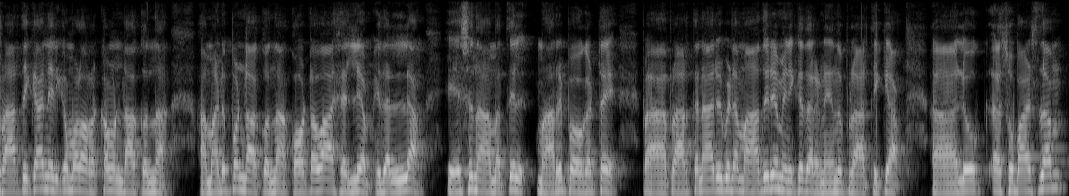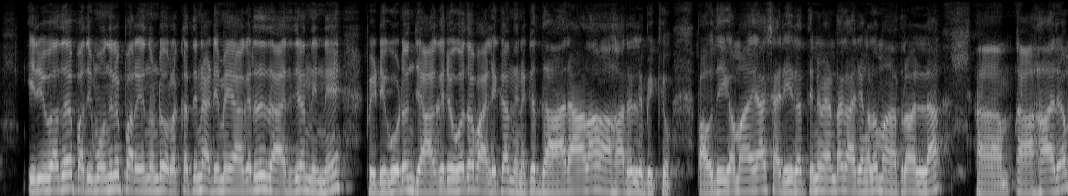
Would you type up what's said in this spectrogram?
പ്രാർത്ഥിക്കാനിരിക്കുമ്പോൾ ഉറക്കമുണ്ടാക്കുന്ന മടുപ്പുണ്ടാക്കുന്ന കോട്ടവാ ശല്യം ഇതെല്ലാം യേശുനാമത്തിൽ മാറിപ്പോകട്ടെ. പ്രാ- പ്രാർത്ഥനാരൂപിയുടെ മാധുര്യം എനിക്ക് തരണേ എന്ന് പ്രാർത്ഥിക്കാം ലോ സുഭാഷിതം ഇരുപത് പതിമൂന്നിൽ പറയുന്നുണ്ട് ഉറക്കത്തിന് അടിമയാകരുത് ദാരിദ്ര്യം നിന്നെ പിടികൂടും ജാഗരൂകത പാലിക്കാൻ നിനക്ക് ധാരാളം ആഹാരം ലഭിക്കും. ഭൗതികമായ ശരീരത്തിന് വേണ്ട കാര്യങ്ങൾ മാത്രമല്ല ആഹാരം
